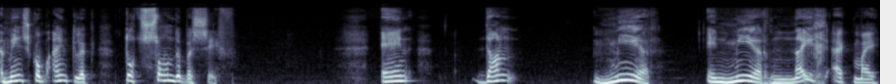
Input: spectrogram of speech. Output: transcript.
'n Mens kom eintlik tot sonde besef. En dan meer en meer neig ek my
